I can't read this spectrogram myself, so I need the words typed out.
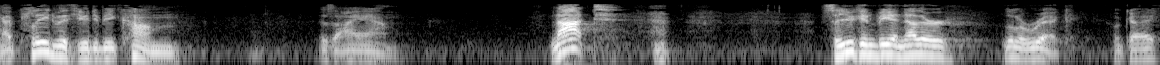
I plead with you to become as I am. Not so you can be another little Rick, okay?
